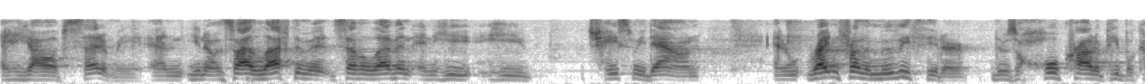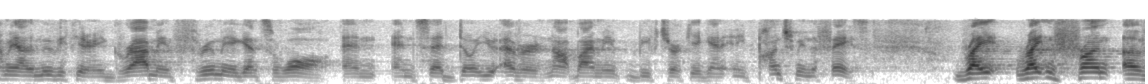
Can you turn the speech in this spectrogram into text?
And he got all upset at me. And you know, so I left him at 7-Eleven, and he he chased me down. And right in front of the movie theater, there was a whole crowd of people coming out of the movie theater. And he grabbed me and threw me against the wall and, and said, Don't you ever not buy me beef jerky again. And he punched me in the face, right, right in front of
